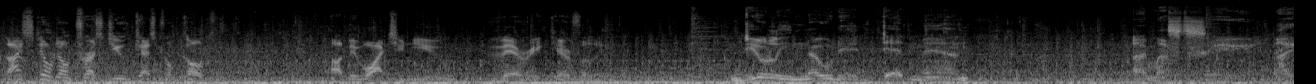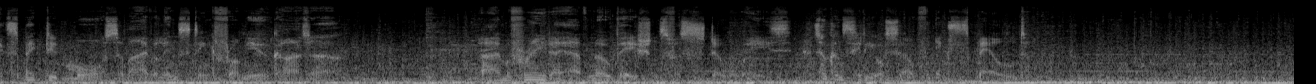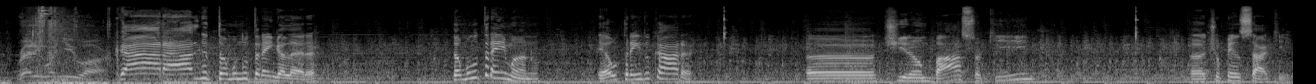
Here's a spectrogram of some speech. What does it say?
I still don't trust you, Kestrel Cult. I'll be watching you very carefully. Duly noted, dead man. I must say, I expected more survival instinct from you, Carter. I'm afraid I have no patience for stowaways, so consider yourself expelled. Caralho, tamo no trem, galera. Tamo no trem, mano. É o trem do cara. Uh, tirambaço aqui. Uh, deixa eu pensar aqui.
